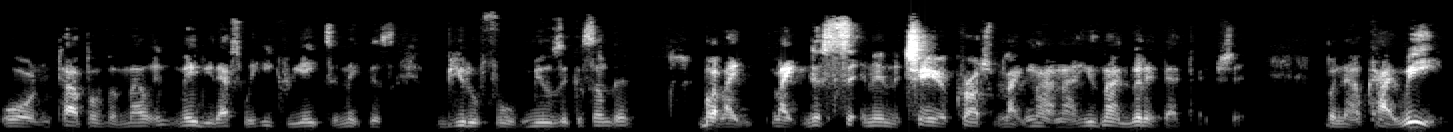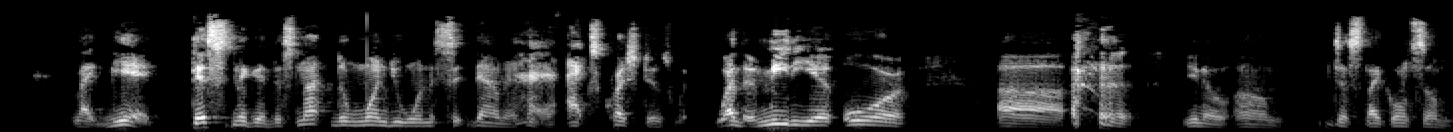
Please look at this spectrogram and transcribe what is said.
or on top of a mountain. Maybe that's where he creates and make this beautiful music or something. But like, like just sitting in the chair across from, like, nah, nah, he's not good at that type of shit. But now Kyrie, like, yeah, this nigga, that's not the one you want to sit down and ha- ask questions with, whether media or, uh, you know, um, just like on some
